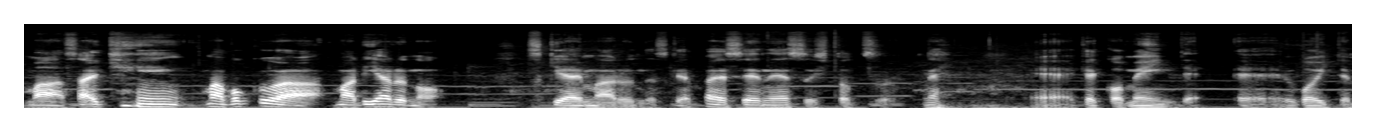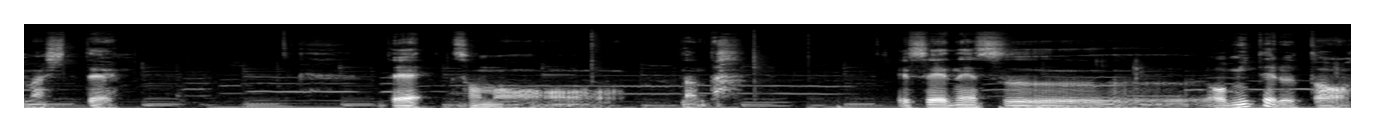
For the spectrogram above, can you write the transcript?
まあ最近、まあ僕は、まあリアルの付き合いもあるんですけど、やっぱり SNS 一つね、えー、結構メインで、えー、動いてまして、で、その、なんだ、SNS を見てると、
